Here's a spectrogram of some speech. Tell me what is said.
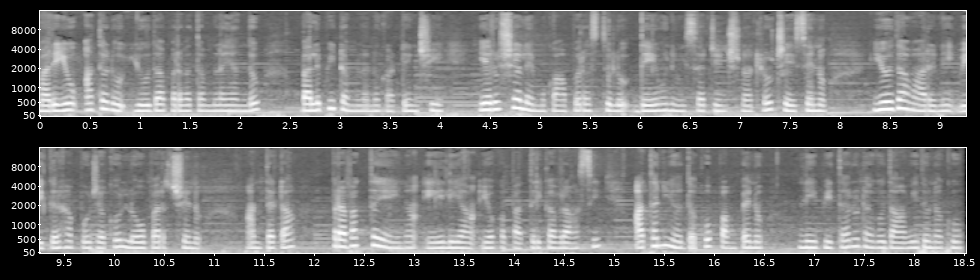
మరియు అతడు యూదా పర్వతములయందు బలిపీఠములను కట్టించి ఎరుషలేము కాపురస్తులు దేవుని విసర్జించినట్లు చేసెను. యూదా వారిని విగ్రహ పూజకు లోపర్చెను అంతటా ప్రవక్త అయిన ఏలియా యొక్క పత్రిక వ్రాసి అతని యుద్ధకు పంపెను. నీ పితరుడగు దావీదునకు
